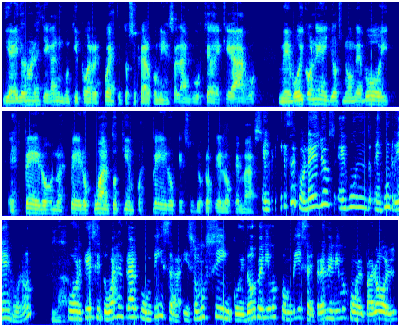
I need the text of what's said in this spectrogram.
y a ellos no les llega ningún tipo de respuesta. Entonces, claro, comienza la angustia de qué hago. Me voy con ellos, no me voy, espero, no espero, cuánto tiempo espero, que eso yo creo que es lo que más. El irse con ellos es un, es un riesgo, ¿no? Porque si tú vas a entrar con visa y somos cinco y dos venimos con visa y tres venimos con el parol,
